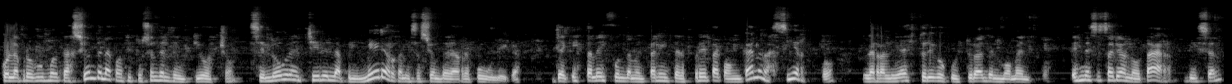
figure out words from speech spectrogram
Con la promulgación de la Constitución del 28, se logra en Chile la primera organización de la República, ya que esta ley fundamental interpreta con gran acierto la realidad histórico-cultural del momento. Es necesario anotar, dicen,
